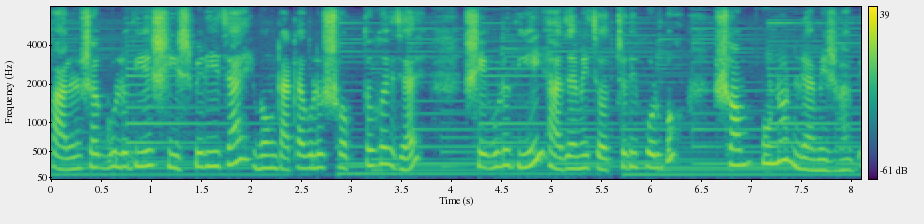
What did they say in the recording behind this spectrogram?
পালং শাকগুলো দিয়ে শীষ বেরিয়ে যায় এবং ডাটাগুলো শক্ত হয়ে যায়, সেগুলো দিয়েই আজ আমি চচ্চড়ি করব সম্পূর্ণ নিরামিষভাবে।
